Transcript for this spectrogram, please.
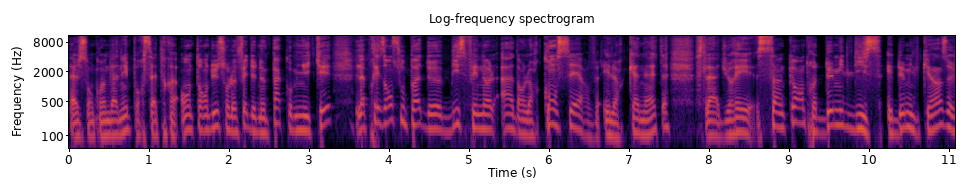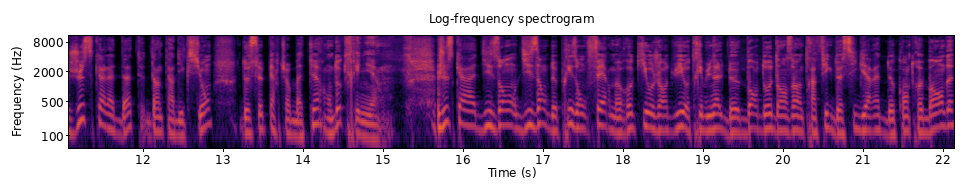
Elles sont condamnées pour s'être entendues sur le fait de ne pas communiquer la présence ou pas de bisphénol A dans leurs conserves et leurs canettes. Cela duré 5 ans entre 2010 et 2015 jusqu'à la date d'interdiction de ce perturbateur endocrinien. Jusqu'à 10 ans, 10 ans de prison ferme requis aujourd'hui au tribunal de Bordeaux dans un trafic de cigarettes de contrebande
